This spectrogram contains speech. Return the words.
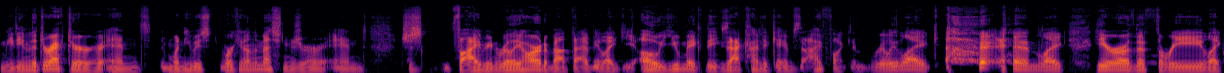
meeting the director and when he was working on the messenger and just vibing really hard about that I'd be like oh you make the exact kind of games that i fucking really like and like here are the three like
